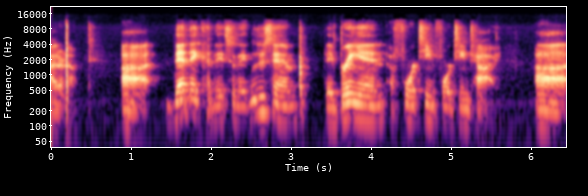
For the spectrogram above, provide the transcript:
I don't know. Uh, then they, they, so they lose him. They bring in a 14 14 tie. Uh,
